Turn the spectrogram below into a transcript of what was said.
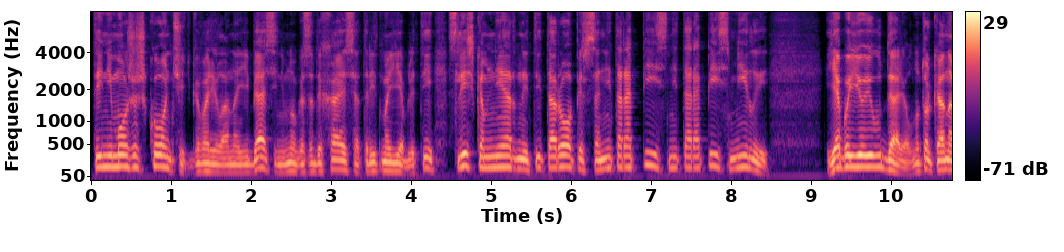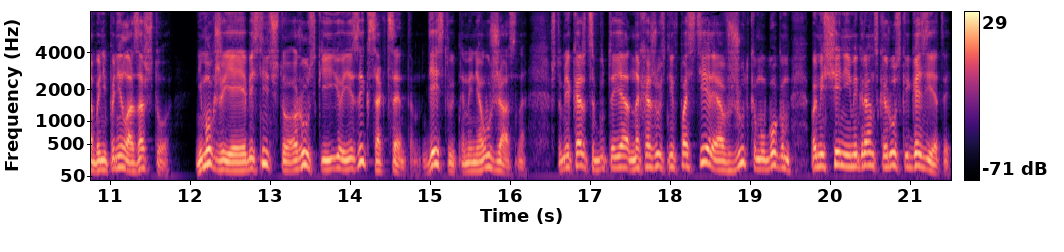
«Ты не можешь кончить», — говорила она, ебясь и немного задыхаясь от ритма ебли. «Ты слишком нервный, ты торопишься. Не торопись, не торопись, милый». Я бы ее и ударил, но только она бы не поняла, за что. Не мог же я ей объяснить, что русский ее язык с акцентом действует на меня ужасно, что мне кажется, будто я нахожусь не в постели, а в жутком убогом помещении иммигрантской русской газеты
